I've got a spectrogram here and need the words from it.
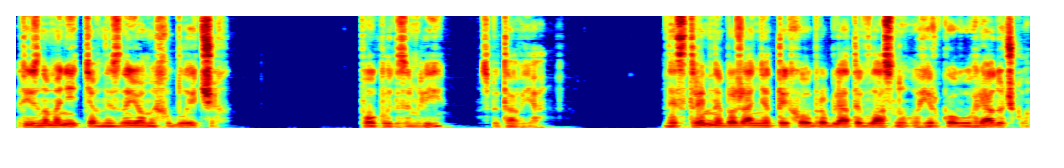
різноманіття в незнайомих обличчях? Поклик землі? спитав я. Нестримне бажання тихо обробляти власну огіркову грядочку?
